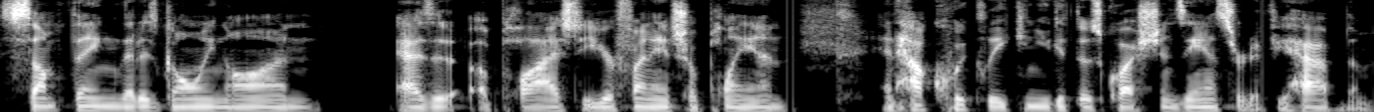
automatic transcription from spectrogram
something that is going on as it applies to your financial plan, and how quickly can you get those questions answered if you have them.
